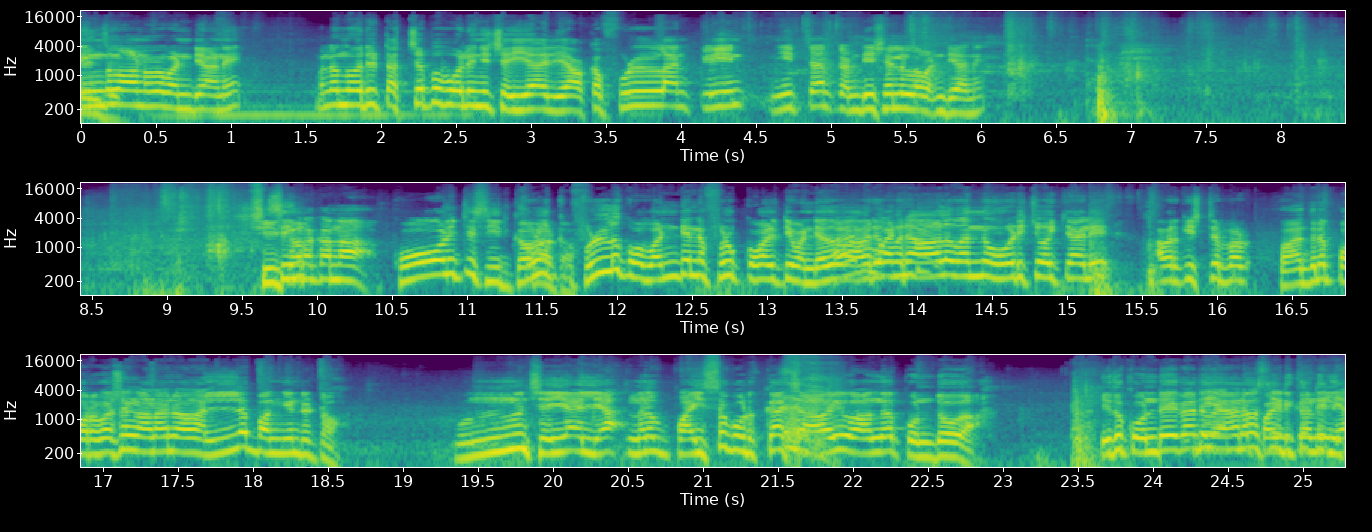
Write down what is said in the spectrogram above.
സിംഗിൾ ഓണർ വണ്ടിയാണ്. നമ്മളൊന്നും ഒരു ടച്ചപ്പ് പോലും ഇനി ചെയ്യാനില്ല. ഒക്കെ full and clean neat and കണ്ടീഷനിലുള്ള വണ്ടിയാണ്. ക്വാളിറ്റി സീറ്റ് ഫുള്ള് വണ്ടി തന്നെ ഫുൾ ക്വാളിറ്റി വണ്ടി. അത് അവർ ഒരാൾ വന്ന് ഓടിച്ചു നോക്കിയാൽ അവർക്ക് ഇഷ്ടപ്പെടും പുറകോശം കാണാനും നല്ല ഭംഗിയുണ്ട് കേട്ടോ ഒന്നും ചെയ്യാനില്ല. നിങ്ങൾ പൈസ കൊടുക്കുക ചായ വാങ്ങുക കൊണ്ടുപോവുക. ഇത് കൊണ്ടുപോയിക്കാണ്ട് വേറെ എൻ ഒ സി എടുത്തിട്ടില്ല.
